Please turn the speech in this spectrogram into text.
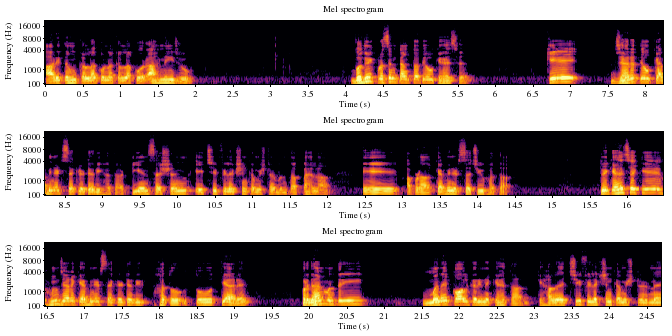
આ રીતે હું કલાકોના કલાકો રાહ નહીં જોઉં. વધુ એક પ્રસંગ ટાંકતા તેઓ કહે છે કે જ્યારે તેઓ કેબિનેટ સેક્રેટરી હતા ટીએન સેશન એ ચીફ ઇલેક્શન કમિશનર બનતા પહેલાં એ આપણા કેબિનેટ સચિવ હતા. તો એ કહે છે કે હું જ્યારે કેબિનેટ સેક્રેટરી હતો, તો ત્યારે પ્રધાનમંત્રી મને કોલ કરીને કહેતા કે હવે ચીફ ઇલેક્શન કમિશનરને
